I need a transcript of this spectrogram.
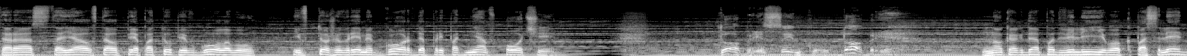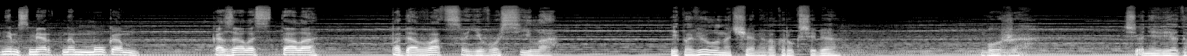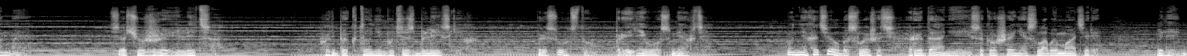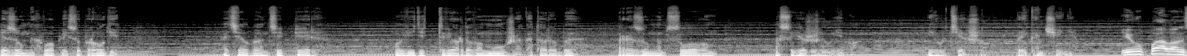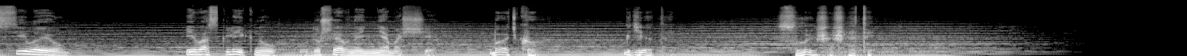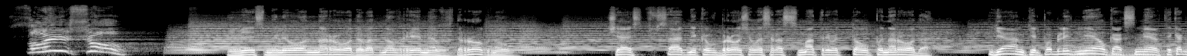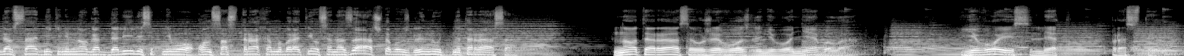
Тарас стоял в толпе, потупив голову и в то же время гордо приподняв очи. Добре, сынку, добре. Но когда подвели его к последним смертным мукам, казалось, стала подаваться его сила. И повел он ночами вокруг себя, Боже, все неведомые, все чужие лица. Хоть бы кто-нибудь из близких присутствовал при его смерти. Он не хотел бы слышать рыдания и сокрушения слабой матери или безумных воплей супруги, Хотел бы он теперь увидеть твердого мужа, который бы разумным словом освежил его и утешил при кончине. И упал он силою и воскликнул в душевной немощи. «Батько, где ты? Слышишь ли ты?» «Слышу!» Весь миллион народа в одно время вздрогнул. Часть всадников бросилась рассматривать толпы народа. Янкель побледнел, как смерть, и когда всадники немного отдалились от него, он со страхом обратился назад, чтобы взглянуть на Тараса. Но Тараса уже возле него не было. Его и след простыл.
